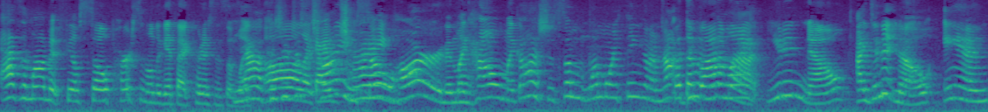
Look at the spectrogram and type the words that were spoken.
as a mom, it feels so personal to get that criticism. Yeah, like, because oh, you're just like trying, trying so hard, and like, how? Oh my gosh, there's some one more thing that I'm not But the bottom line, you didn't know. I didn't know, and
